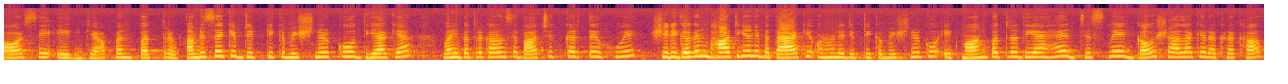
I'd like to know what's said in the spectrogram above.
ओर से एक ज्ञापन पत्र अमृतसर के डिप्टी कमिश्नर को दिया गया। वहीं पत्रकारों से बातचीत करते हुए श्री गगन भाटिया ने बताया कि उन्होंने डिप्टी कमिश्नर को एक मांग पत्र दिया है, जिसमें गौशाला के रखरखाव,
